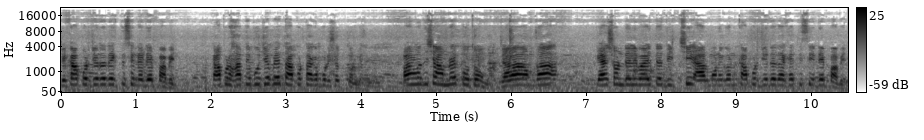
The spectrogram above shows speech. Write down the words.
যে কাপড় যেটা দেখতেছেন এটাই পাবেন। কাপড় হাতে বুঝে পেয়ে তারপর টাকা পরিশোধ করবেন বাংলাদেশে আমরাই প্রথম। যারা আমরা ক্যাশ অন ডেলিভারিতে দিচ্ছি আর মনে করেন কাপড় যেটা দেখাইতেছি, এটাই পাবেন।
